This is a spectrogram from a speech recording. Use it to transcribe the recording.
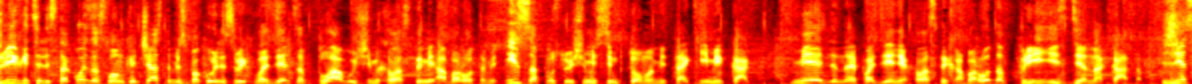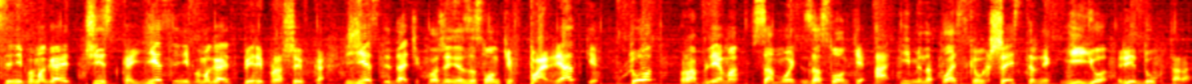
двигатели с такой заслонкой часто беспокоили своих владельцев плавающими холостыми оборотами и сопутствующими симптомами, такими как медленное падение холостых оборотов при езде накатом. Если не помогает чистка, если не помогает перепрошивка, если датчик вложения заслонки в порядке, то проблема в самой заслонке, а именно в пластиковых шестернях ее редуктора.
